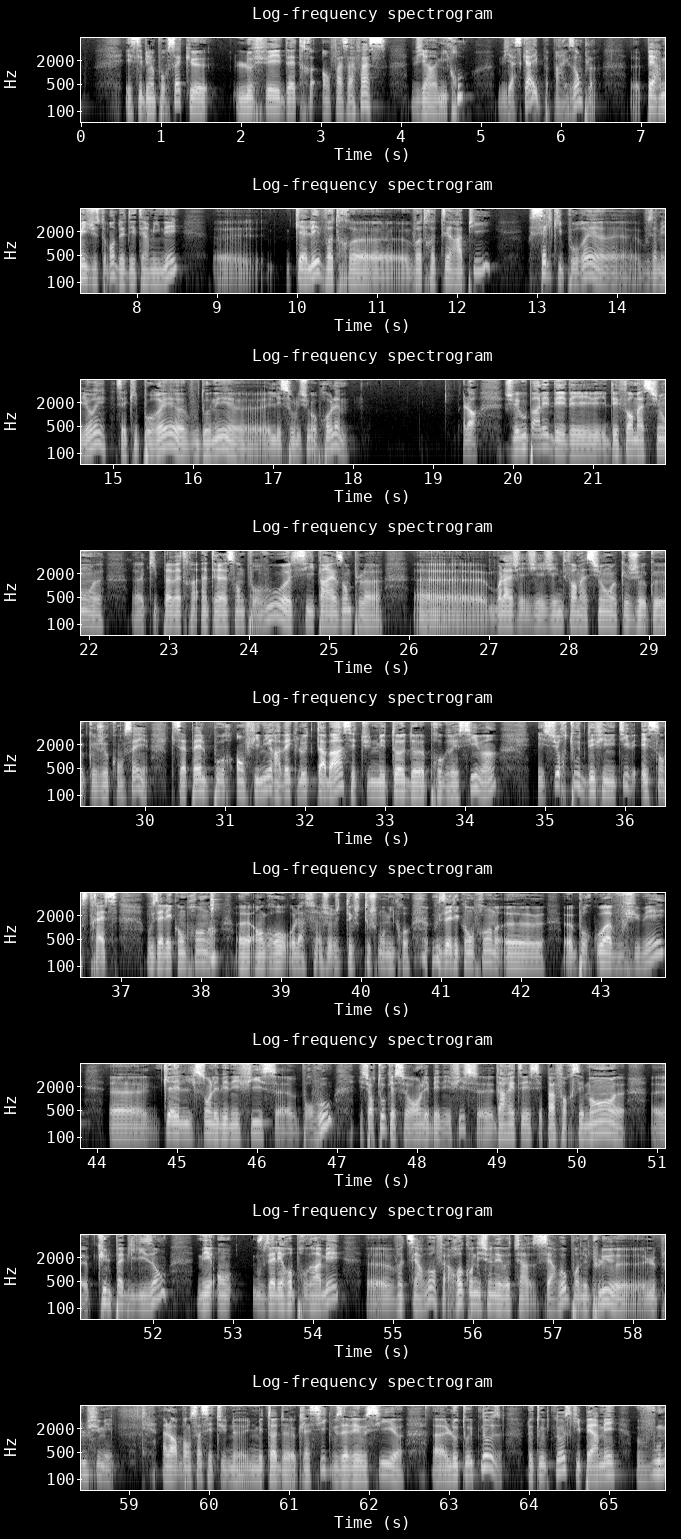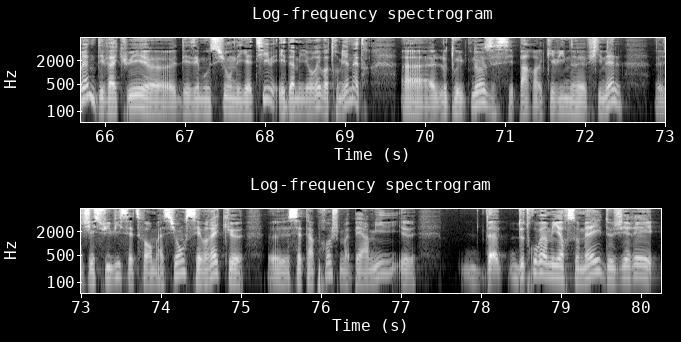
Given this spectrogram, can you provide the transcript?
Et c'est bien pour ça que le fait d'être en face à face via un micro, via Skype par exemple, euh, permet justement de déterminer euh, quelle est votre euh, votre thérapie, celle qui pourrait vous améliorer, celle qui pourrait vous donner les solutions aux problèmes. Alors, je vais vous parler des, des, des formations qui peuvent être intéressantes pour vous. Si par exemple, voilà, j'ai une formation que je que, je conseille qui s'appelle pour en finir avec le tabac. C'est une méthode progressive hein, et surtout définitive et sans stress. Vous allez comprendre, euh, en gros, oh là, je, touche mon micro. Vous allez comprendre euh, euh, pourquoi vous fumez, quels sont les bénéfices pour vous, et surtout quels seront les bénéfices d'arrêter? C'est pas forcément culpabilisant, mais vous allez reprogrammer votre cerveau, enfin reconditionner votre cerveau pour ne plus le plus fumer. Alors bon, ça c'est une, méthode classique. Vous avez aussi euh, euh, l'auto-hypnose. L'auto-hypnose qui permet vous-même d'évacuer euh, des émotions négatives et d'améliorer votre bien-être. L'auto-hypnose, c'est par Kevin Finel. J'ai suivi cette formation. C'est vrai que cette approche m'a permis de, trouver un meilleur sommeil, de gérer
